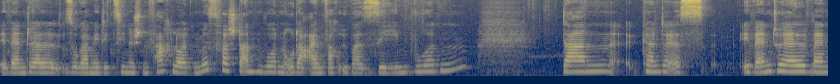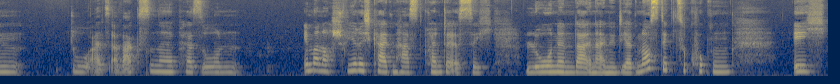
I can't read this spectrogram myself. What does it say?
eventuell sogar medizinischen Fachleuten missverstanden wurden oder einfach übersehen wurden, dann könnte es eventuell, wenn du als erwachsene Person immer noch Schwierigkeiten hast, könnte es sich lohnen, da in eine Diagnostik zu gucken. Ich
